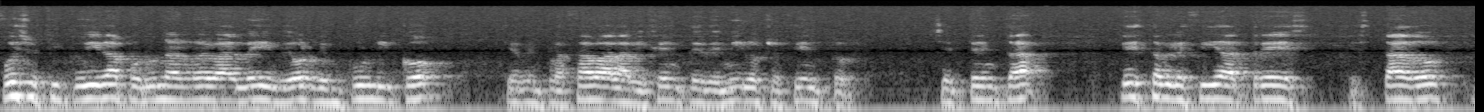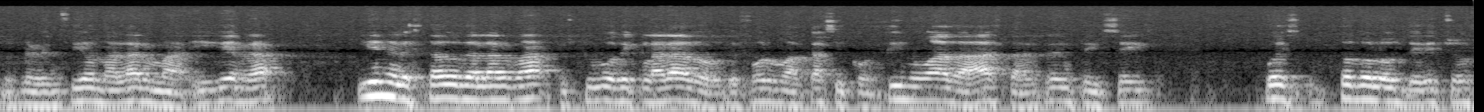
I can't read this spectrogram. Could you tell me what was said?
fue sustituida por una nueva ley de orden público que reemplazaba a la vigente de 1870, que establecía tres estados de prevención, alarma y guerra, y en el estado de alarma estuvo declarado de forma casi continuada hasta el 36, pues todos los derechos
